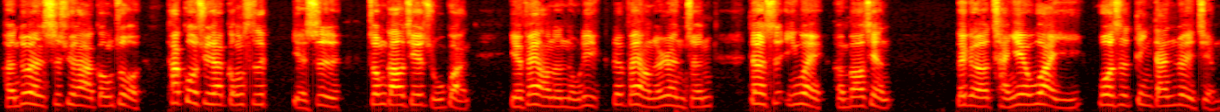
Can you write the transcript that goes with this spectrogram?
很多人失去他的工作，他过去在公司也是中高阶主管，也非常的努力，非常的认真。但是因为很抱歉，那个产业外移或是订单锐减，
